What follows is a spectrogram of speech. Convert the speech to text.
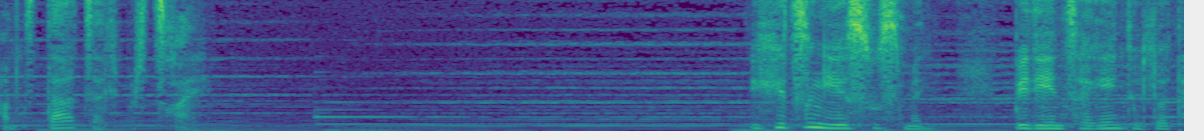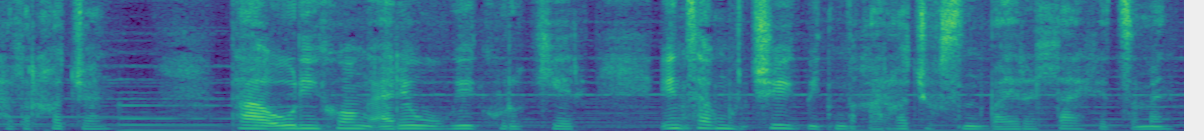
хамтдаа залбирцгаая. Их эзэн Есүс минь бид энэ цагийн төлөө талархаж байна. Та өөрийнхөө ариун үгийг хүргэхээр энэ цаг мөчийг бидэнд гаргаж өгсөнд баярлалаа их эзэн минь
